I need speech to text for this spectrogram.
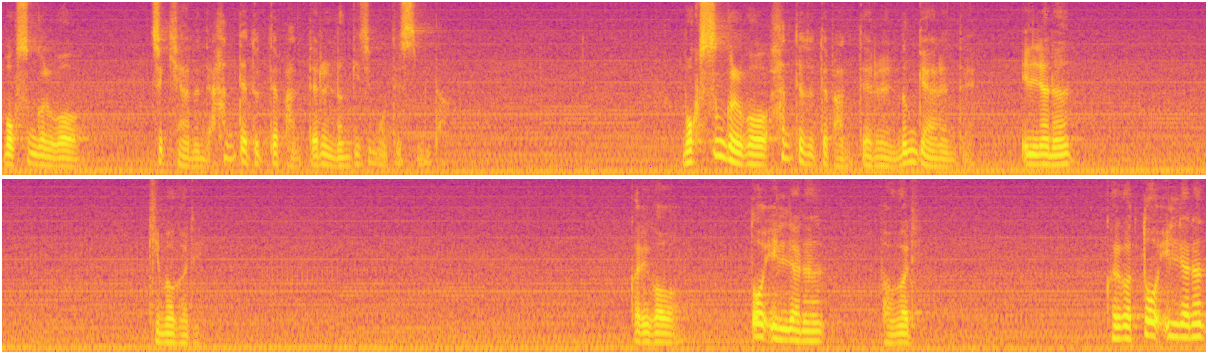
목숨 걸고 지켜야 하는데 한때 두때 반때를 넘기지 못했습니다. 목숨 걸고 한때 두때 반때를 넘겨야 하는데 1년은 기머거리. 그리고 또 1년은 벙어리. 그리고 또 1년은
